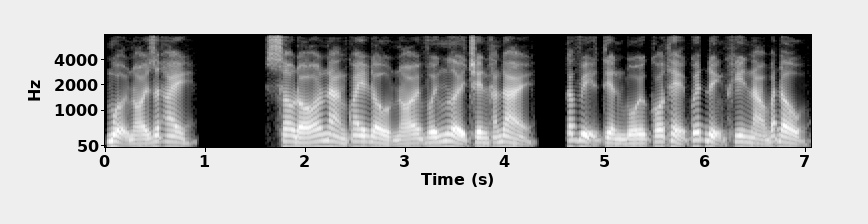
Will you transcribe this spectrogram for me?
muội nói rất hay. Sau đó nàng quay đầu nói với người trên khán đài, các vị tiền bối có thể quyết định khi nào bắt đầu,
